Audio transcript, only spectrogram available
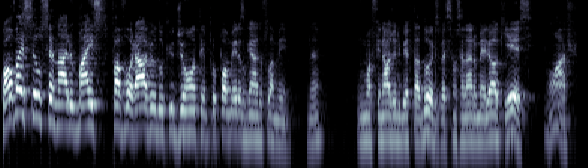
qual vai ser o cenário mais favorável do que o de ontem para o Palmeiras ganhar do Flamengo? Né? Numa final de Libertadores, vai ser um cenário melhor que esse? Não acho.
